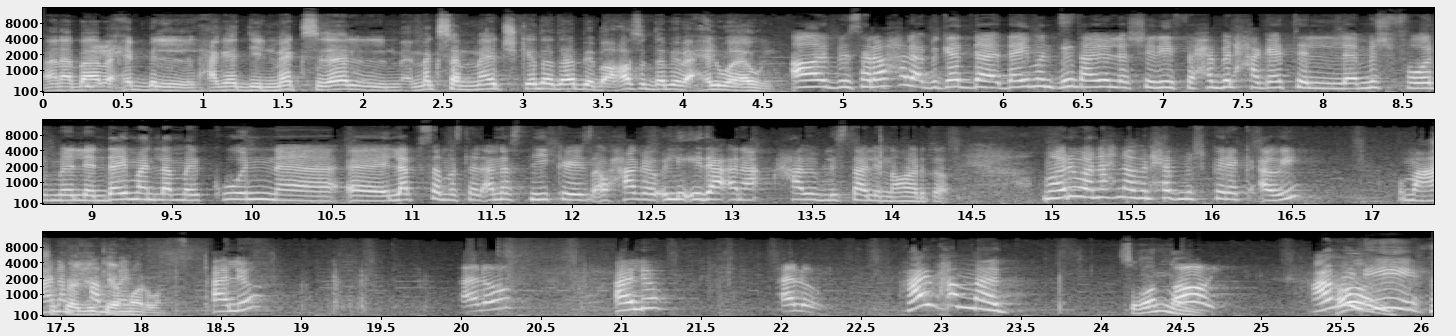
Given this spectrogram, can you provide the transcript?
أنا بقى بحب الحاجات دي. ال mix ده ال mix and match كده ده بيبقى حاصل ده بيبقى حلو قوي. آه بصراحة لا بجد دايما style لشريف بحب الحاجات اللي مش formal لأن دايما لما يكون آه، آه، لابسة مثلا أنا sneakers أو حاجة يقول لي إيه ده أنا حابب ال style النهارده. مروة نحن بنحب نشكرك قوي. ومعانا شكرا محمد ليك يا مروة. ألو؟ ألو؟ ألو؟ ألو. هاي محمد. صغنن. هاي. عامل هاي. إيه؟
